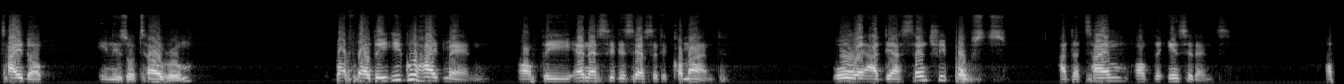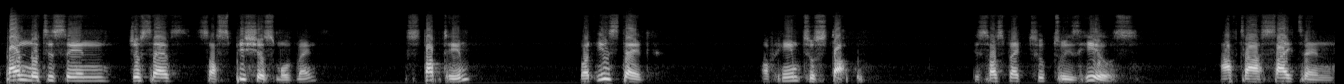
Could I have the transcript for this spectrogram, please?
tied up in his hotel room. But for the Eagle Hide men of the NSCDC City Command, who were at their sentry posts at the time of the incident. Upon noticing Joseph's suspicious movement, stopped him, but instead of him to stop, the suspect took to his heels after sighting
